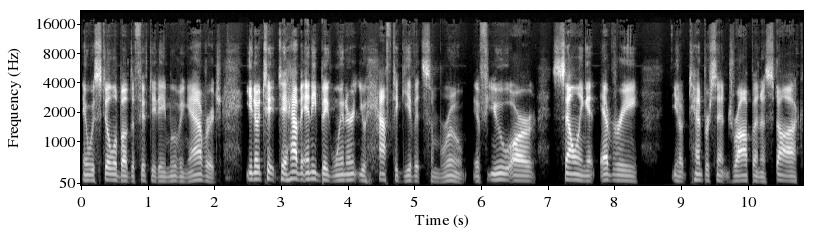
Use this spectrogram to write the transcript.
it was still above the 50 day moving average. You know, to, to have any big winner, you have to give it some room. If you are selling it every, you know, 10% drop in a stock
